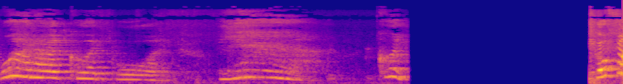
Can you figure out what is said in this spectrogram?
What a good boy. Yeah. Go find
